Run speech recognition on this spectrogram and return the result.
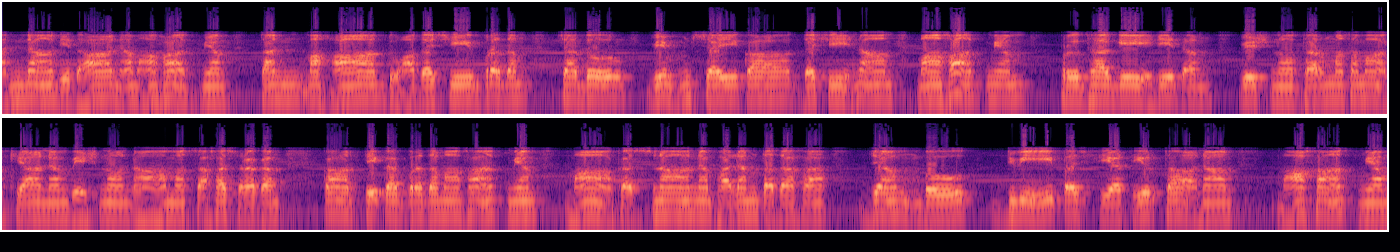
अन्नादिदानमाहात्म्यं तन्महाद्वादशीव्रतं चतुर्विंशैकादशीनां माहात्म्यं पृथगीरिदं विष्णुधर्मसमाख्यानं विष्णुनामसहस्रकं कार्तिकव्रतमाहात्म्यं माघस्नानफलं ततः जम्बूद्वीपस्य तीर्थानां माहात्म्यं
